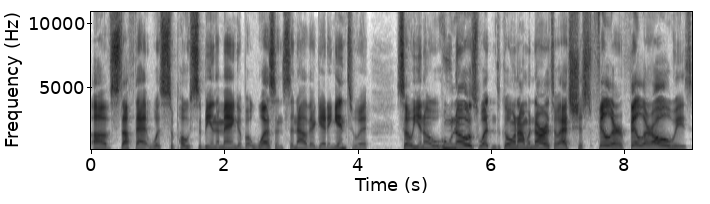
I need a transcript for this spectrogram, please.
of stuff that was supposed to be in the manga but wasn't, so now they're getting into it. So, you know, who knows what's going on with Naruto? That's just filler, filler always.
